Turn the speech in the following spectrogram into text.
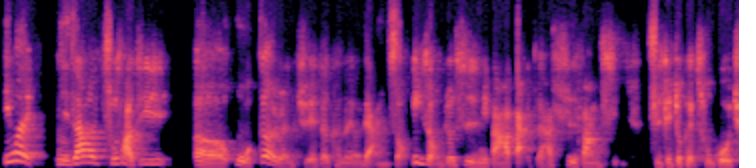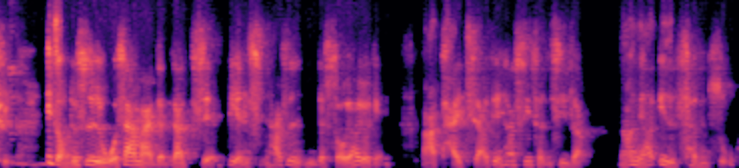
因为你知道除草机，呃，我个人觉得可能有两种，一种就是你把它摆着，它四方形，直接就可以出过去；一种就是我现在买的比较简便型，它是你的手要有点把它抬起来，有点像吸尘器这样，然后你要一直撑住，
